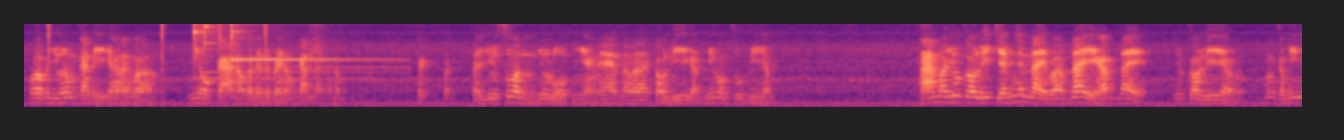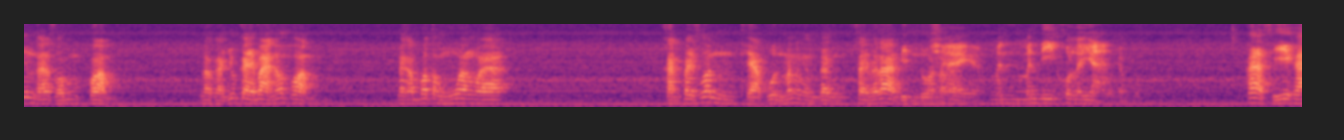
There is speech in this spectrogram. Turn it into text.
เพราะว่าไปอยู่น้ำกันอีกจังนั้นก็มีโอกาสเนาะก็เลยได้ไปน้ำกันนะครับไปไปไปอยู่ส่วนยุโรปอหย่างแน่นแต่ว่าเกาหลีกับมีความสุขดีครับ ถามอายุเกาหลีเก็บเงินได้บ่ได้ครับ ได้อยู่เกาหลีอะมันก็มีเงินสะสมพร้อมแล้วก็อยู่ใกล้บ้านเฮาพร้อมนะครับบ่ต้องห่วงว่าขันไปส่วนแถบพุ่นมันก็ต้องใช้เวลาบินด่วนนะใช่ครับมันมันดีคนละอย่างครับผม ภาษีค่า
